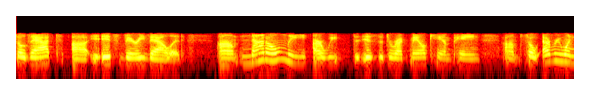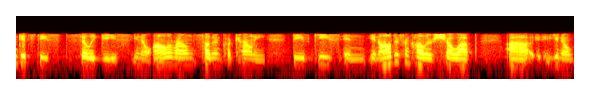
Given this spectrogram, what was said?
so that uh, it's very valid. Um, not only are we is the direct mail campaign, um, so everyone gets these silly geese, you know, all around southern Cook County. These geese in in all different colors show up, uh, you know,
